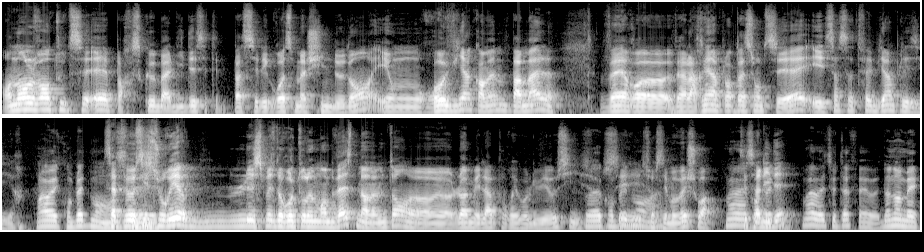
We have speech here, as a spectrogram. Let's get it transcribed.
en enlevant toutes ces haies parce que bah, l'idée c'était de passer les grosses machines dedans et on revient quand même pas mal vers, vers la réimplantation de ces haies et ça, ça te fait bien plaisir. Ouais, ouais complètement. Ça te fait aussi sourire l'espèce de retournement de veste, mais en même temps, euh, l'homme est là pour évoluer aussi sur, ses, mauvais choix. c'est ça l'idée? Ouais, ouais, tout à fait. Non, non, mais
